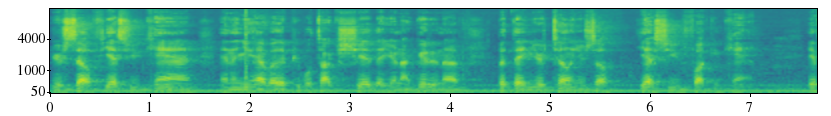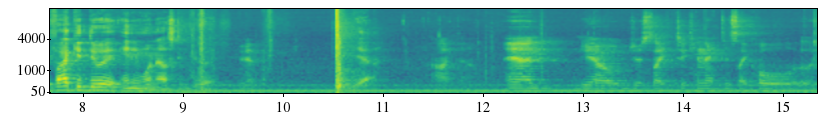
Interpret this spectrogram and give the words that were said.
yourself, yes, you can, and then you have other people talk shit that you're not good enough, but then you're telling yourself, yes, you fucking can. If I could do it, anyone else can do it. Yeah. Yeah. I like that. And you know, just like to connect this like whole like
